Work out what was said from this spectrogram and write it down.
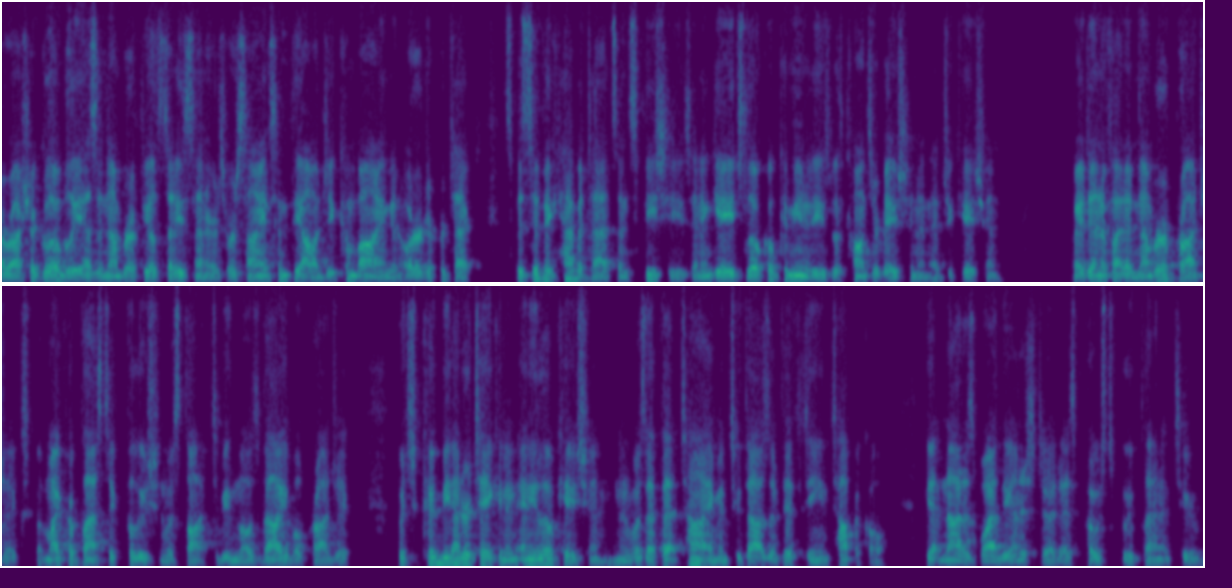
A Rocha globally has a number of field study centers where science and theology combined in order to protect specific habitats and species and engage local communities with conservation and education. We identified a number of projects, but microplastic pollution was thought to be the most valuable project which could be undertaken in any location and was at that time in 2015 topical yet not as widely understood as post Blue Planet 2.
